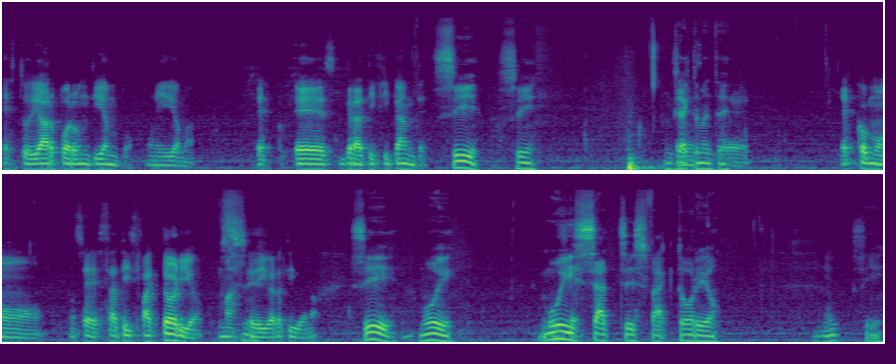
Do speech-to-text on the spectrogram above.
estudiar por un tiempo un idioma. Es, es gratificante. sí sí exactamente Es, eh, es como, no sé, satisfactorio más Sí. que divertido, ¿no? sí muy muy Sí. satisfactorio sí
